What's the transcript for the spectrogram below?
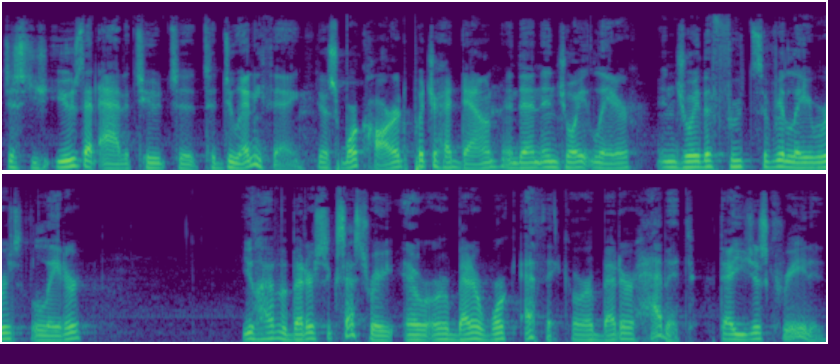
just use that attitude to, to do anything. Just work hard, put your head down, and then enjoy it later. Enjoy the fruits of your labors later. You'll have a better success rate or, or a better work ethic or a better habit that you just created.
